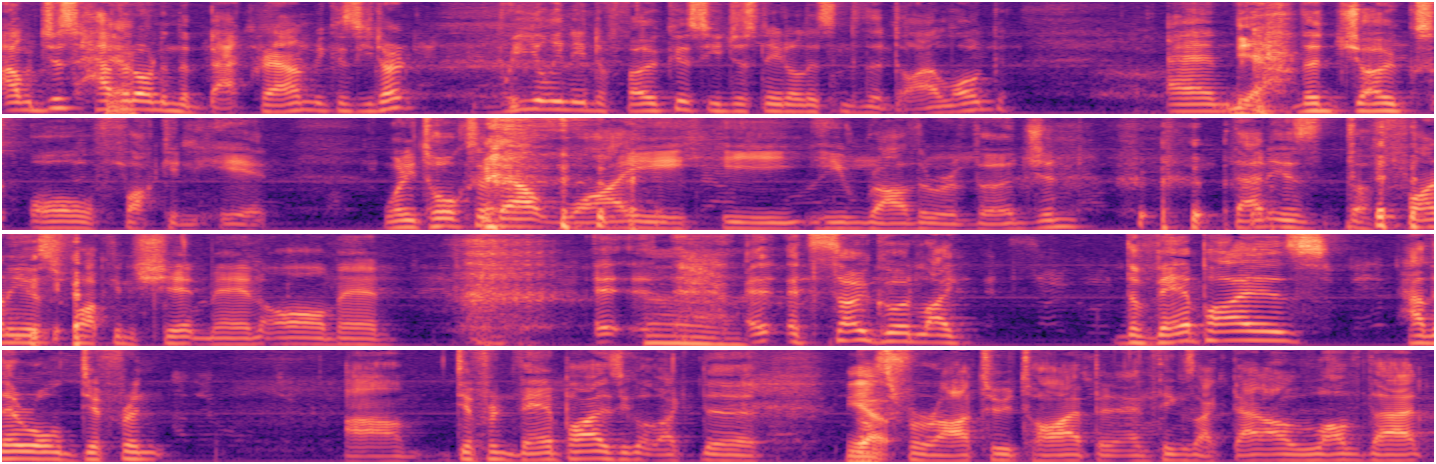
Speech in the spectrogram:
I would just have it on in the background because you don't really need to focus. You just need to listen to the dialogue, and Yeah. the jokes all fucking hit. When he talks about why he he rather a virgin, that is the funniest fucking shit, man. Oh man, it, it, it's so good. Like the vampires, how they're all different, um, different vampires. You got like the Yeah. Nosferatu type and, and things like that. I love that.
